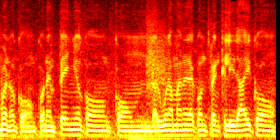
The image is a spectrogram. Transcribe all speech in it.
bueno, con, con empeño, con, con, de alguna manera con tranquilidad y con,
